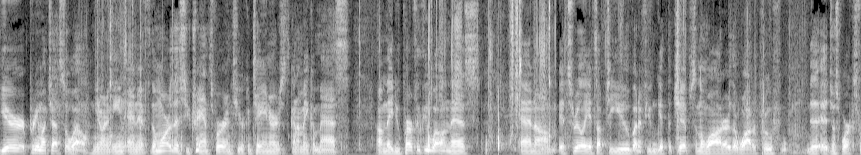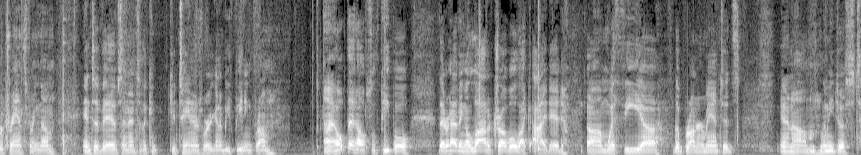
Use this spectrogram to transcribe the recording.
you're pretty much SOL, you know what I mean? And if the more of this you transfer into your containers, it's going to make a mess. Um, they do perfectly well in this, and um, it's really, it's up to you, but if you can get the chips and the water, they're waterproof, it just works for transferring them into vivs and into the con containers where you're going to be feeding from. I hope that helps with people that are having a lot of trouble like I did um, with the, uh, the Brunner mantids. And um, let me just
